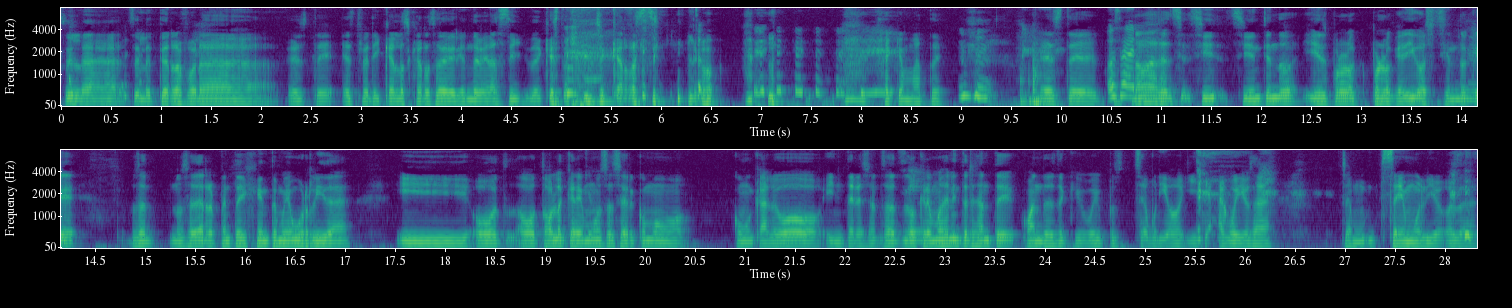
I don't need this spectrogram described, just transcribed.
si, la, si la tierra fuera este, esférica, los carros se deberían de ver así. De que está el pinche carro así. luego- Jaque mate. Este... O sea- No, o sea, sí, sí, sí entiendo. Y es por lo, por lo que digo. Siento que... O sea, no sé, de repente hay gente muy aburrida. Y... O, o todo lo queremos hacer como... Como que algo interesante. O sea, lo queremos hacer interesante cuando es de que, güey, pues se murió y ya, güey. O sea... Se, se murió, o sea,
